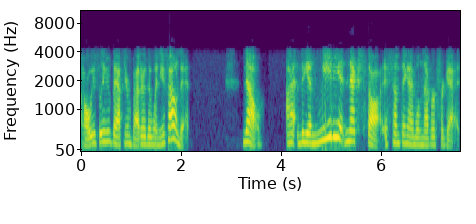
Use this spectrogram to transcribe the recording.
always leave a bathroom better than when you found it. Now, I, the immediate next thought is something I will never forget.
